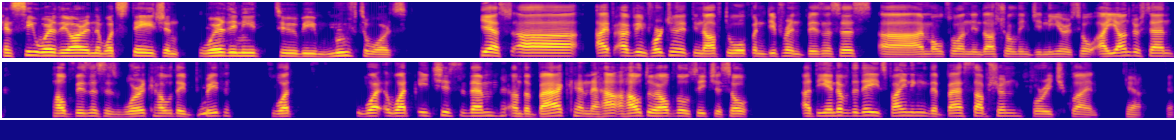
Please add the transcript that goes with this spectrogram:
can see where they are and what stage and where they need to be moved towards. Yes, uh, I've I've been fortunate enough to open different businesses. Uh, I'm also an industrial engineer, so I understand how businesses work, how they breathe, what what what itches them on the back, and how how to help those itches. So, at the end of the day, it's finding the best option for each client. Yeah, yeah,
